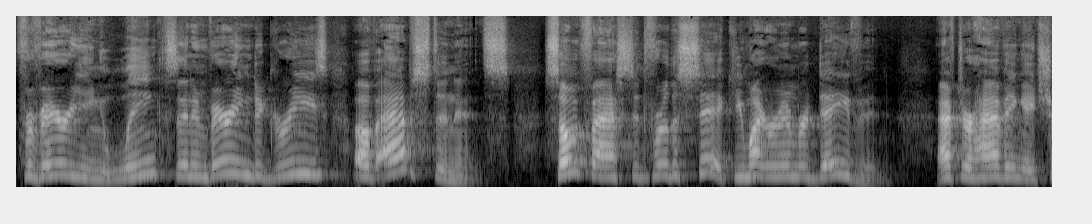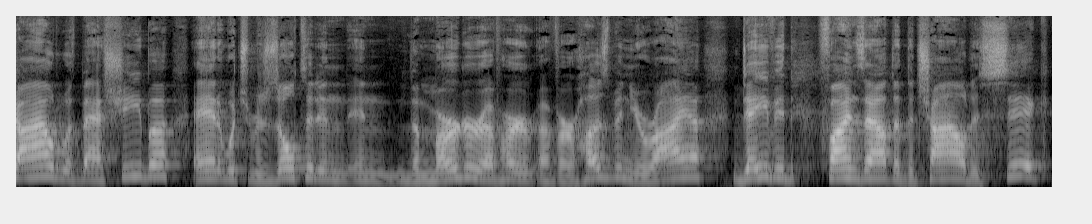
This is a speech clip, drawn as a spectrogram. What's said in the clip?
for varying lengths, and in varying degrees of abstinence. Some fasted for the sick. You might remember David. After having a child with Bathsheba, and which resulted in, in the murder of her, of her husband Uriah, David finds out that the child is sick,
